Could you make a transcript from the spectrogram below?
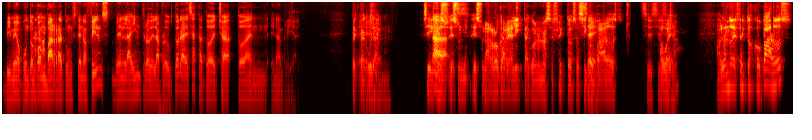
vimeo.com barra tungstenofilms, ven la intro de la productora, esa está toda hecha toda en, en Unreal. Espectacular. Eh, sí, que nada, es, es un- es- es una roca realista con unos efectos así Sí. copados. sí, sí, Ah, sí. bueno. Hablando de efectos copados,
